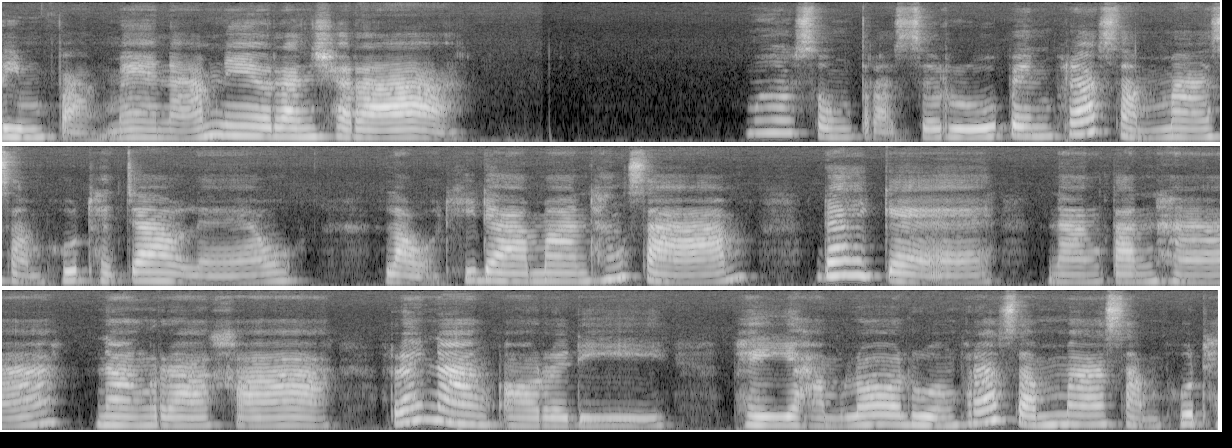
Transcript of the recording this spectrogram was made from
ริมฝั่งแม่น้ำเนรัญชรา เมื่อทรงตรัสรู้เป็นพระสัมมาสัมพุทธเจ้าแล้ว เหล่าธิดามารทั้งสามได้แก่ นางตันหา นางราคา และนางอรดี พยายามล่อลวงพระสัมมาสัมพุทธ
